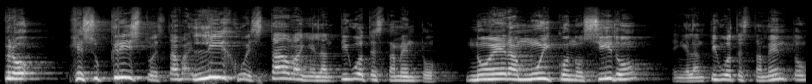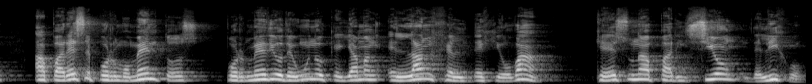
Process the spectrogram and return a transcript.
Pero Jesucristo estaba, el Hijo estaba en el Antiguo Testamento. No era muy conocido en el Antiguo Testamento. Aparece por momentos por medio de uno que llaman el ángel de Jehová, que es una aparición del Hijo.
